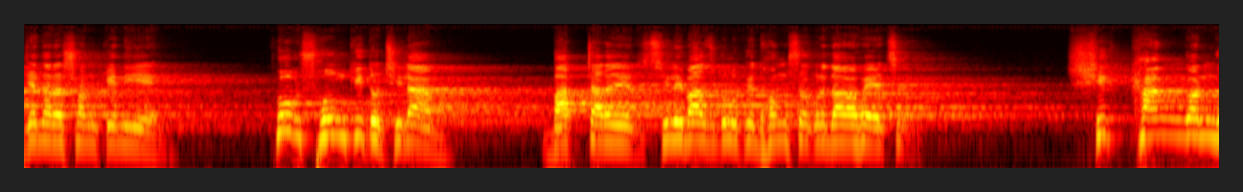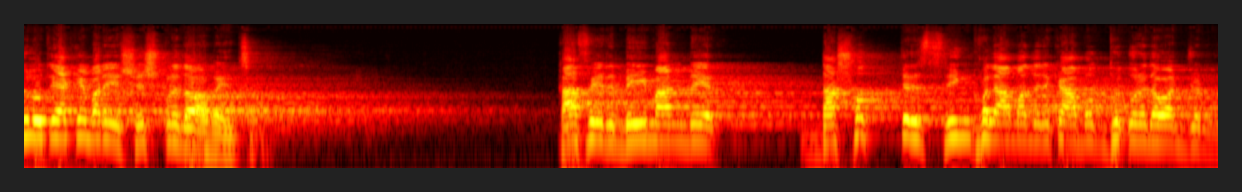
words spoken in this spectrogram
জেনারেশনকে নিয়ে। খুব শঙ্কিত ছিলাম। বাচ্চাদের সিলেবাসগুলোকে ধ্বংস করে দেওয়া হয়েছে। শিক্ষাঙ্গনগুলোকে একেবারে শেষ করে দেওয়া হয়েছে। কাফের বেইমানদের দাসত্বের শৃঙ্খলে আমাদেরকে আবদ্ধ করে দেওয়ার জন্য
